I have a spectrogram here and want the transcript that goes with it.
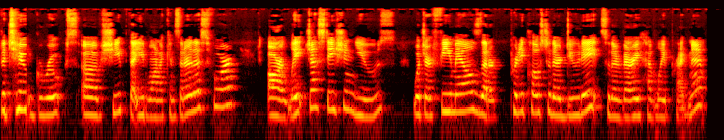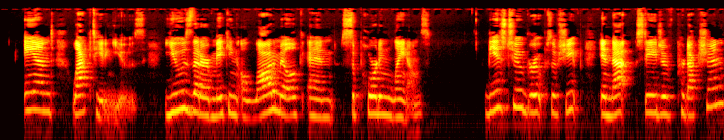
The two groups of sheep that you'd want to consider this for are late gestation ewes, which are females that are pretty close to their due date, so they're very heavily pregnant, and lactating ewes, ewes that are making a lot of milk and supporting lambs. These two groups of sheep in that stage of production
